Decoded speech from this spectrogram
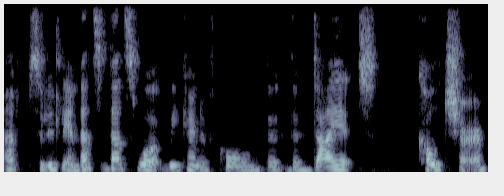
absolutely, and that's that's what we kind of call the the diet culture,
